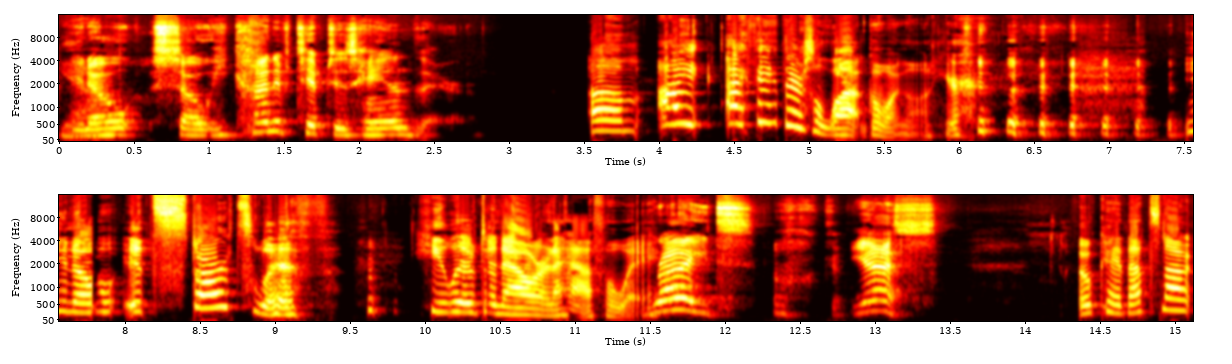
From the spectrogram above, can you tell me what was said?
yeah. You know, so he kind of tipped his hand there. Um, I I think there's a lot going on here. you know, it starts with he lived an hour and a half away. right. Oh, yes. Okay, that's not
